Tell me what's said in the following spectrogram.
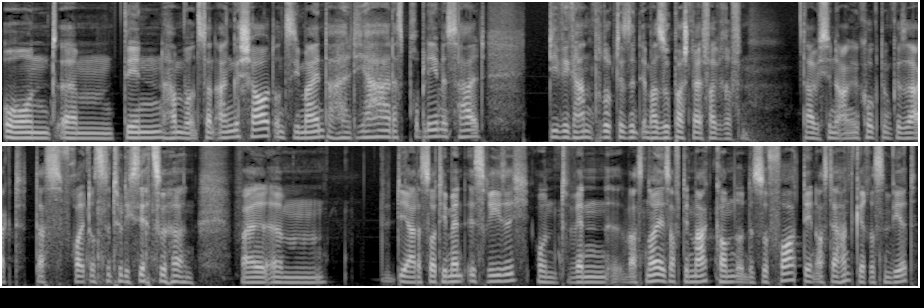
Und ähm, den haben wir uns dann angeschaut und sie meinte halt, ja, das Problem ist halt, die veganen Produkte sind immer super schnell vergriffen. Da habe ich sie nur angeguckt und gesagt, das freut uns natürlich sehr zu hören, weil ähm, ja, das Sortiment ist riesig und wenn was Neues auf den Markt kommt und es sofort den aus der Hand gerissen wird,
